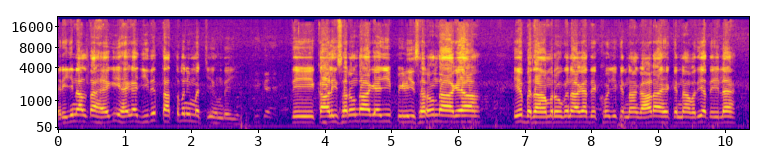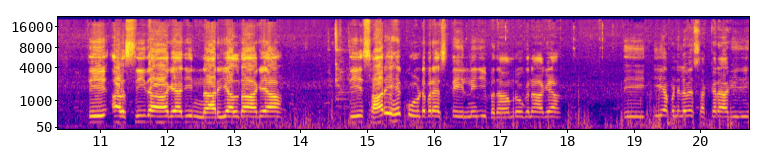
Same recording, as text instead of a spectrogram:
ਰੀਜਨਲ ਤਾਂ ਹੈਗੀ ਹੈਗਾ ਜਿਹਦੇ ਤੱਤ ਵੀ ਨਹੀਂ ਮੱਚੇ ਹੁੰਦੇ ਜੀ। ਠੀਕ ਹੈ ਜੀ। ਤੇ ਕਾਲੀ ਸਰੋਂ ਦਾ ਆ ਗਿਆ ਜੀ ਪੀਲੀ ਸਰੋਂ ਦਾ ਆ ਗਿਆ। ਇਹ ਬਦਾਮ ਰੋਗਨ ਆ ਗਿਆ, ਦੇਖੋ ਜੀ ਕਿੰਨਾ ਗਾੜਾ ਇਹ, ਕਿੰਨਾ ਵਧੀਆ ਤੇਲ ਹੈ। ਤੇ ਅਲਸੀ ਦਾ ਆ ਗਿਆ ਜੀ, ਨਾਰੀਅਲ ਦਾ ਆ ਗਿਆ। ਤੇ ਸਾਰੇ ਇਹ ਕੋਲਡ ਪ੍ਰੈਸ ਤੇਲ ਨੇ ਜੀ, ਬਦਾਮ ਰੋਗਨ ਆ ਗਿਆ। ਤੇ ਇਹ ਆਪਣੇ ਲਵੇ ਸ਼ੱਕਰ ਆ ਗਈ ਜੀ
